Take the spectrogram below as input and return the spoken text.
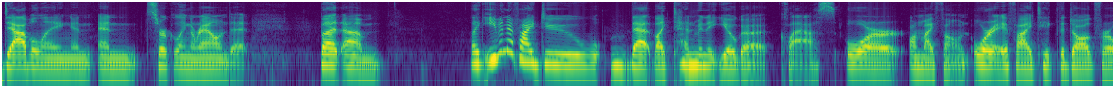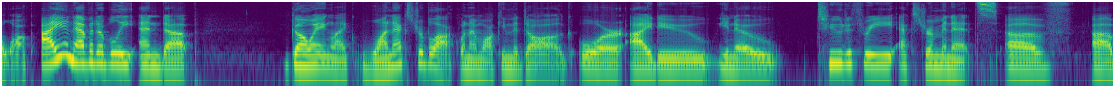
dabbling and and circling around it. But um like even if I do that like 10 minute yoga class or on my phone or if I take the dog for a walk, I inevitably end up going like one extra block when I'm walking the dog, or I do, you know, two to three extra minutes of uh,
